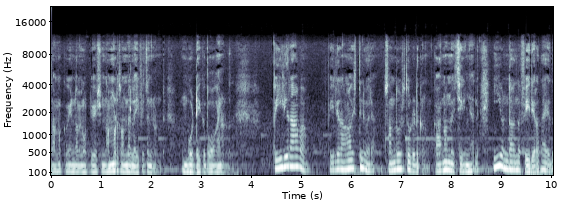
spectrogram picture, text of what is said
നമുക്ക് വേണ്ട മോട്ടിവേഷൻ നമ്മുടെ സ്വന്തം ലൈഫിൽ തന്നെ ഉണ്ട് മുമ്പോട്ടേക്ക് പോകാനുള്ളത്. ഫെയിലിയർ ആവാം. ഫെയിലിയർ ആവശ്യത്തിന് വരാം. സന്തോഷത്തോടെ എടുക്കണം. കാരണം എന്ന് വെച്ച് കഴിഞ്ഞാൽ ഈ ഉണ്ടാകുന്ന ഫെയിലിയർ അതായത്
